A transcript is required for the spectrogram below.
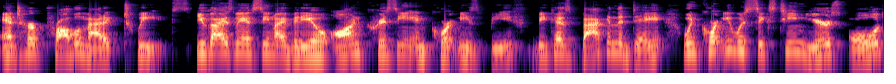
and her problematic tweets. You guys may have seen my video on Chrissy and Courtney's beef because back in the day, when Courtney was 16 years old,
